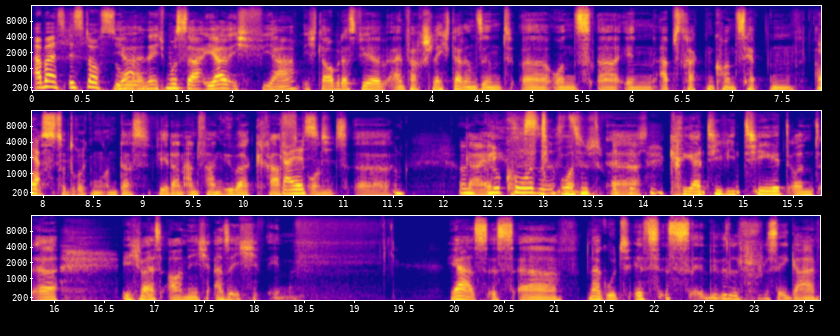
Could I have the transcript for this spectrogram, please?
Aber es ist doch so. Ja, ne, ich muss sagen, ja, ich, ja, ich glaube, dass wir einfach schlecht darin sind, äh, uns äh, in abstrakten Konzepten Ja. auszudrücken und dass wir dann anfangen über Kraft Geist. und, äh, und Geist Glukose und äh. Kreativität und äh, ich weiß auch nicht. Also ich ja, es ist, äh, na gut, es ist, ist egal.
